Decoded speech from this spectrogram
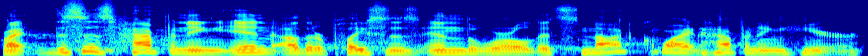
Right? This is happening in other places in the world. It's not quite happening here.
